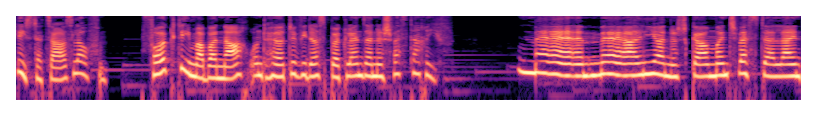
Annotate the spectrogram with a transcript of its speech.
ließ der Zar es laufen, folgte ihm aber nach und hörte, wie das Böcklein seine Schwester rief. Mäh, mäh, Aljanuschka, mein Schwesterlein,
